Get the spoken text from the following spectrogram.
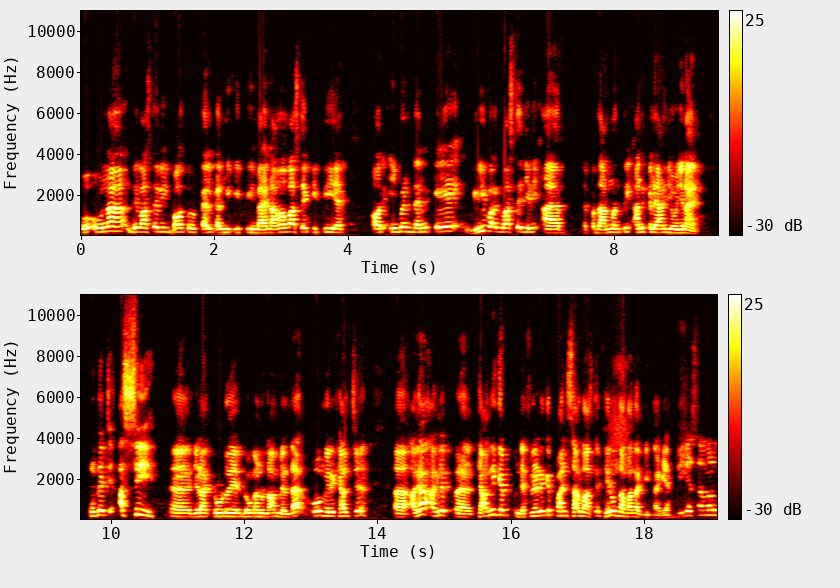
ਉਹ ਉਹਨਾਂ ਦੇ ਵਾਸਤੇ ਵੀ ਬਹੁਤ ਪਹਿਲ ਕਦਮੀ ਕੀਤੀ ਮਹਿਲਾਵਾਂ ਵਾਸਤੇ ਕੀਤੀ ਹੈ। ਔਰ ਈਵਨ ਦੈਨ ਕਿ ਗਰੀਬ ਵਰਗ ਵਾਸਤੇ ਜਿਹੜੀ ਪ੍ਰਧਾਨ ਮੰਤਰੀ ਅਨ ਕਲਿਆਣ ਯੋਜਨਾ ਹੈ ਉਹਦੇ ਚ 80 ਜਿਹੜਾ ਕਰੋੜ ਦੇ ਲੋਕਾਂ ਨੂੰ ਲਾਭ ਮਿਲਦਾ ਉਹ ਮੇਰੇ ਖਿਆਲ ਚ ਅਗਾ ਅਗਲੇ ਖਿਆਲ ਨਹੀਂ ਕਿ ਡੈਫੀਨਿਟਲੀ ਕਿ 5 ਸਾਲ ਵਾਸਤੇ ਫਿਰ ਉਹਦਾ ਵਾਅਦਾ ਕੀਤਾ ਗਿਆ। ਬੀਐਸਐਨਐਲ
